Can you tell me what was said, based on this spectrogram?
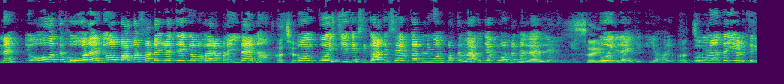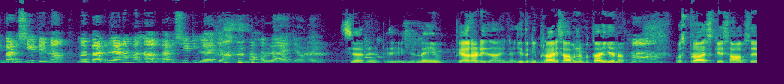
ਨਹੀਂ ਤਾਂ ਹੋਰ ਹੈ ਨਾ ਉਹ ਬਾਬਾ ਸਾਡਾ ਜਿਹੜਾ ਦੇਗਾ ਵਗੈਰਾ ਬਣਾਉਂਦਾ ਹੈ ਨਾ ਅੱਛਾ। ਉਹ ਕੋਈ ਚੀਜ਼ ਅਸੀਂ ਗਾੜੀ ਸੇਲ ਕਰਨੀ ਉਹਨੂੰ ਪਤਾ ਲੱਗ ਜਾਵੇ ਉਹ ਤਾਂ ਮੈਂ ਲੈ ਲੈਣੀ ਸਹੀ। ਹੈ ਕੋਈ ਲੈ ਕੇ ਗਿਆ ਹੈ ਅੱਛਾ। ਉਹ ਬਣਾਉਂਦਾ ਹੀ ਜਿਹੜੀ ਤੇਰੀ ਬੈੱਡ ਸ਼ੀਟ ਹੈ ਨਾ ਮੈਂ ਬੈੱਡ ਲੈਣਾ ਮੈਂ ਨਾਲ ਬੈੱਡ ਸ਼ੀਟ ਹੀ ਲੈ ਜਾਵਾਂਗੀ ਮੈਂ ਕਿਹਾ ਲੈ ਜਾ ਭਾਈ चले ठीक है नहीं प्यारा डिजाइन है जितनी प्राइस आपने बताई है ना हाँ उस प्राइस के हिसाब से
